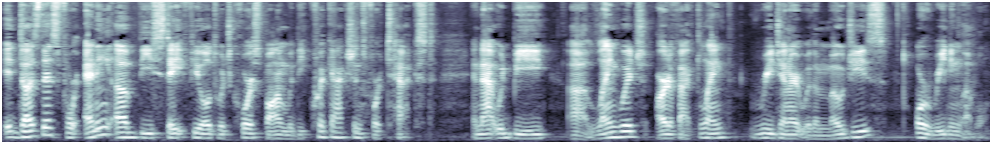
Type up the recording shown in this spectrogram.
It does this for any of the state fields which correspond with the quick actions for text, and that would be uh, language, artifact length, regenerate with emojis, or reading level.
